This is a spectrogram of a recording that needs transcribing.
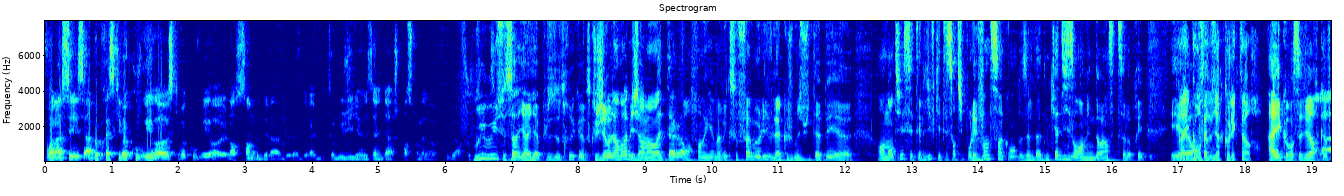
voilà, c'est à peu près ce qui va couvrir, euh, ce qui va couvrir euh, l'ensemble de la, de, la, de la mythologie Zelda. Je pense qu'on a couvert un peu. Oui, oui, c'est ça, il y, a- il y a plus de trucs. Parce que j'y reviendrai, mais j'y reviendrai tout à l'heure en fin de game avec ce fameux livre là que je me suis tapé en entier. C'était le livre qui était sorti pour les 25 ans de Zelda, donc il y a 10 ans, hein, mine de rien, cette saloperie. Et euh, il en commence fait, à devenir collector. Ah, il commence à devenir Lovecraft.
